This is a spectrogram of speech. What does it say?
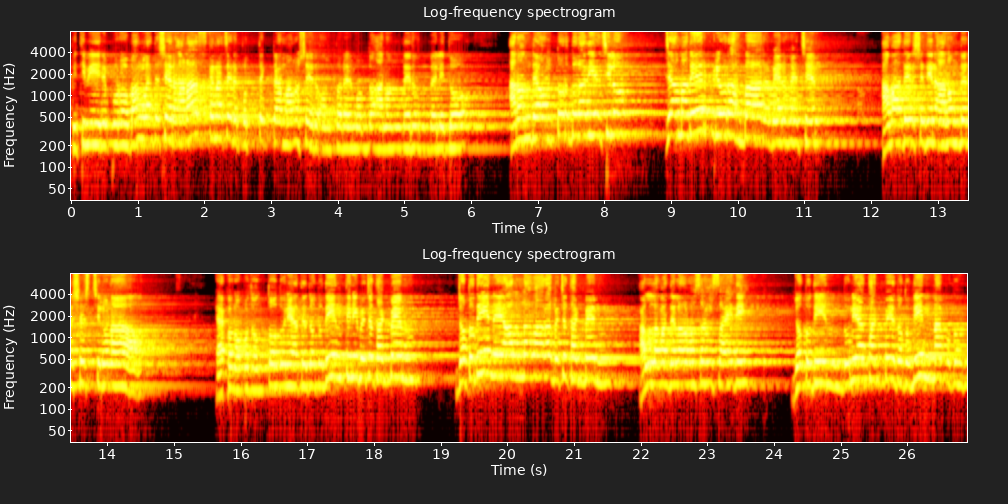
পৃথিবীর পুরো বাংলাদেশের আনাজ কানাচের প্রত্যেকটা মানুষের অন্তরের মধ্যে আনন্দের উদ্বেলিত। আনন্দে অন্তর দোলা দিয়েছিল যে আমাদের প্রিয় রাহবার বের হয়েছেন। আমাদের সেদিন আনন্দের শেষ ছিল না। এখনও পর্যন্ত দুনিয়াতে যতদিন তিনি বেঁচে থাকবেন, যতদিন এই আল্লামারা বেঁচে থাকবেন, আল্লামা দেলার হোসেন সাইদি যতদিন দুনিয়া থাকবে, যতদিন না পর্যন্ত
